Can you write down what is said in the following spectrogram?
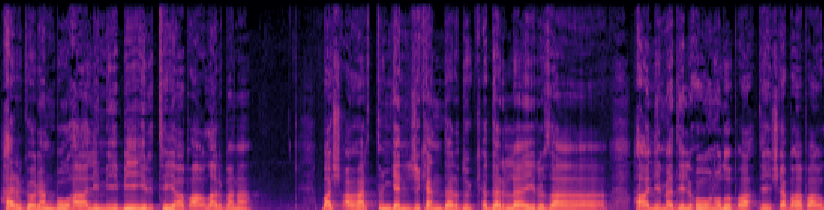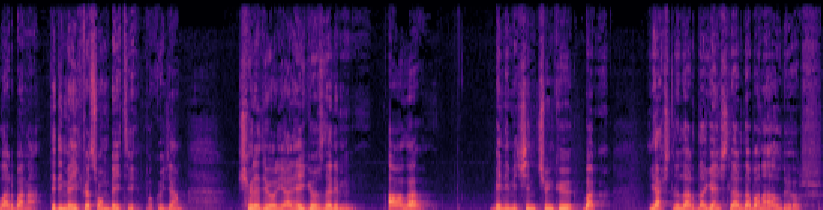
Her gören bu halimi bir irtiyap ağlar bana. Baş ağarttın genciken derdü kederle ey rıza. Halime dilhun olup ahdi şebap ağlar bana. Dedim ya ilk ve son beyti okuyacağım. Şöyle diyor yani ey gözlerim ağla benim için çünkü bak yaşlılar da gençler de bana ağlıyor.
